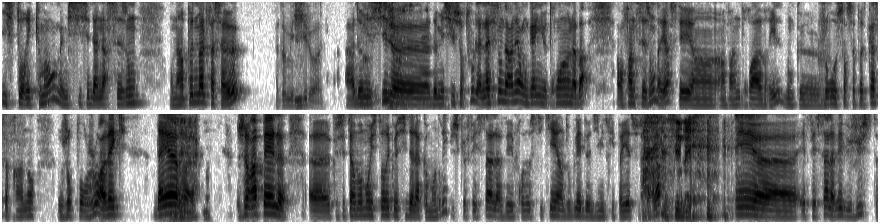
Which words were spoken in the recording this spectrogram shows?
historiquement, même si ces dernières saisons on a un peu de mal face à eux. À domicile, ouais à domicile, euh, à domicile surtout. La, la, saison dernière, on gagne 3-1 là-bas, en fin de saison d'ailleurs, c'était un, un, 23 avril, donc euh, jour où sort ce podcast, ça fera un an, jour pour jour, avec d'ailleurs, euh, je rappelle euh, que c'était un moment historique aussi de la commanderie, puisque Fessal avait pronostiqué un doublé de Dimitri Payet ce soir-là. c'est vrai. Et, euh, et Fessal avait vu juste,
